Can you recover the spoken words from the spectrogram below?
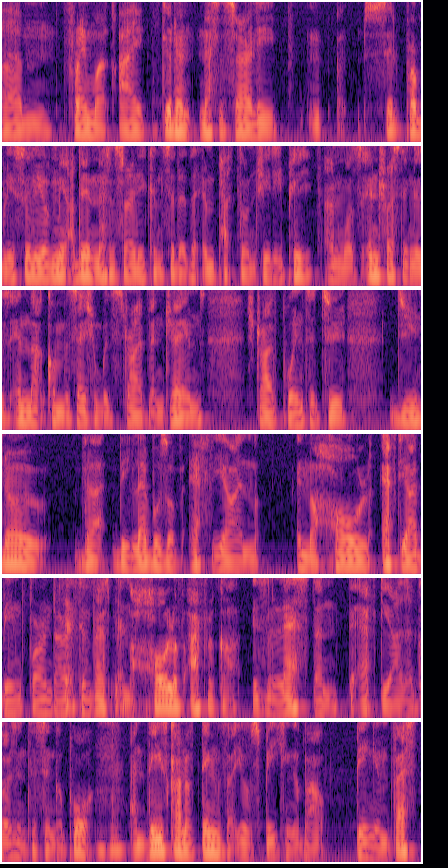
um, framework. I didn't necessarily, probably silly of me, I didn't necessarily consider the impact on GDP. And what's interesting is in that conversation with Strive and James, Strive pointed to, do you know that the levels of FDI in, in the whole FDI being foreign direct Yes, investment in the whole of Africa is less than the FDI that goes into Singapore. Mm-hmm. And these kind of things that you're speaking about being invest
